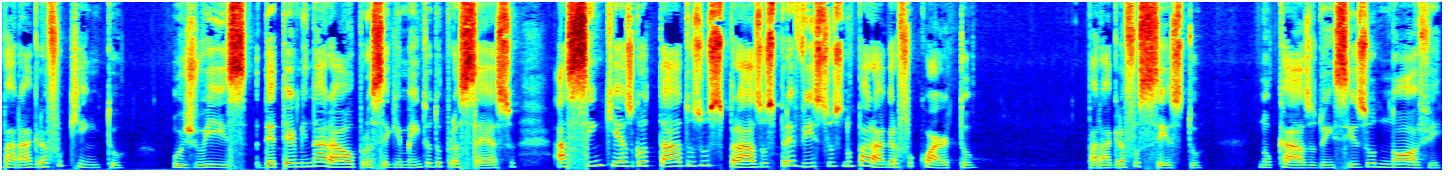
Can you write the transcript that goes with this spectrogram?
Parágrafo 5 o juiz determinará o prosseguimento do processo assim que esgotados os prazos previstos no parágrafo 4. Parágrafo 6. No caso do inciso 9,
